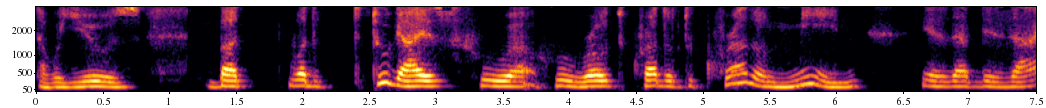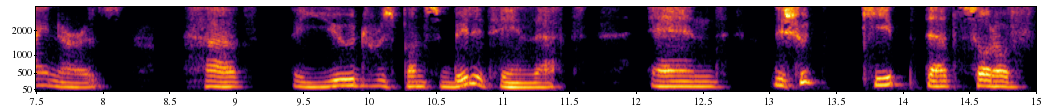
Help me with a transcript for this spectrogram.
that we use. But what the two guys who uh, who wrote Cradle to Cradle mean is that designers have a huge responsibility in that, and they should keep that sort of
